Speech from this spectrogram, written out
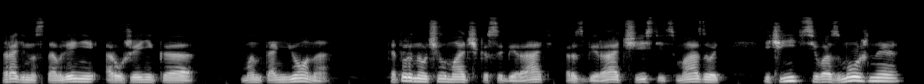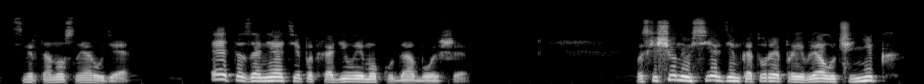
ради наставлений оружейника Монтаньона, который научил мальчика собирать, разбирать, чистить, смазывать и чинить всевозможные смертоносные орудия. Это занятие подходило ему куда больше. Восхищенный усердием, которое проявлял ученик,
